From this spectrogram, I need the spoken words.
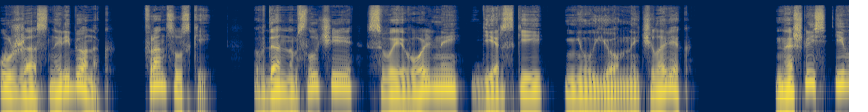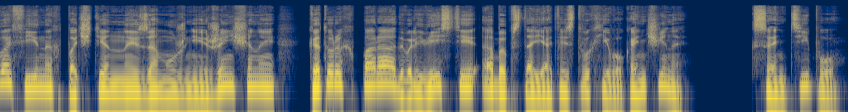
«ужасный ребенок». Французский. В данном случае своевольный, дерзкий, неуемный человек. Нашлись и в Афинах почтенные замужние женщины, которых порадовали вести об обстоятельствах его кончины. К Сантипу,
